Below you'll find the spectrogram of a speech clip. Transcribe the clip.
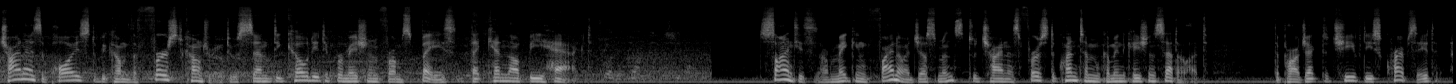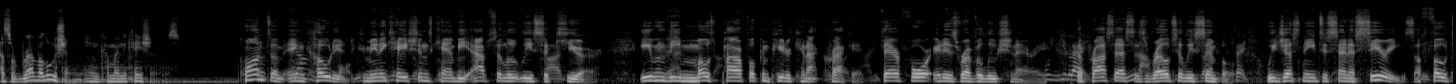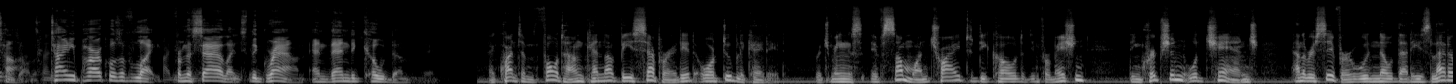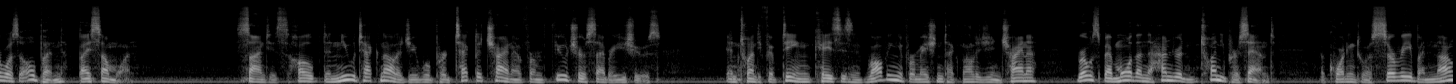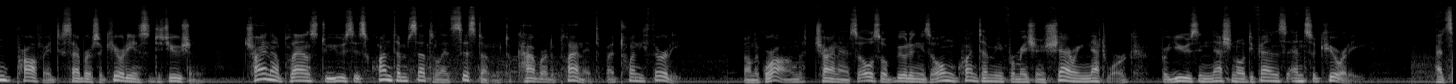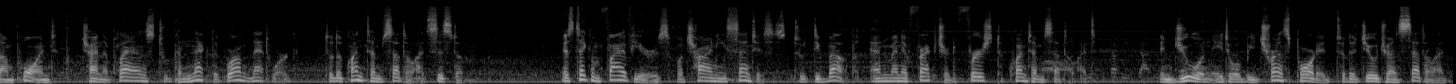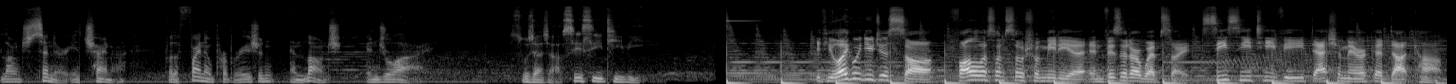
China is poised to become the first country to send decoded information from space that cannot be hacked. Scientists are making final adjustments to China's first quantum communication satellite. The project chief describes it as a revolution in communications. Quantum encoded communications can be absolutely secure. Even the most powerful computer cannot crack it. Therefore, it is revolutionary. The process is relatively simple. We just need to send a series of photons, tiny particles of light, from the satellite to the ground, and then decode them. A quantum photon cannot be separated or duplicated, which means if someone tried to decode the information, the encryption would change and the receiver would know that his letter was opened by someone. Scientists hope the new technology will protect China from future cyber issues in 2015, cases involving information technology in China rose by more than 120%, according to a survey by non-profit cybersecurity institution. China plans to use its quantum satellite system to cover the planet by 2030. On the ground, China is also building its own quantum information sharing network for use in national defense and security. At some point, China plans to connect the ground network to the quantum satellite system. It's taken five years for Chinese scientists to develop and manufacture the first quantum satellite. In June, it will be transported to the Jiuquan Satellite Launch Center in China for the final preparation and launch in July. Su Xiaoxiao, CCTV. If you like what you just saw, follow us on social media and visit our website, cctv-america.com.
